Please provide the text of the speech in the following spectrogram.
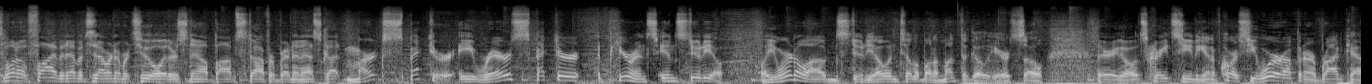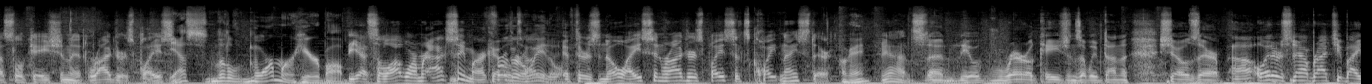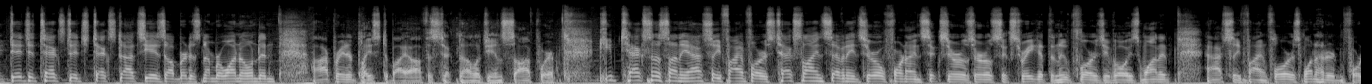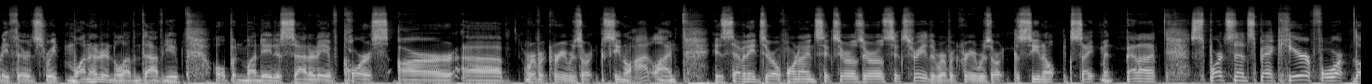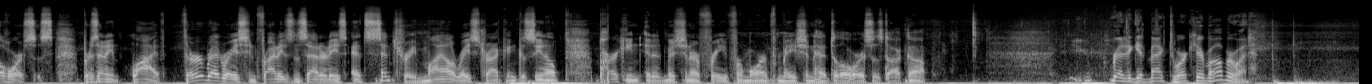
It's 105 in Edmonton, hour number two. Oilers now. Bob Stauffer, Brendan Escott, Mark Spector, a rare Spector appearance in studio. Well, you weren't allowed in studio until about a month ago here, so there you go. It's great seeing you again. Of course, you were up in our broadcast location at Rogers Place. Yes, a little warmer here, Bob. Yes, a lot warmer. Actually, Mark, Further I will tell away, you, though. if there's no ice in Rogers Place, it's quite nice there. Okay. Yeah, it's uh, the rare occasions that we've done the shows there. Uh, Oilers now brought to you by Digitex. Digitex.ca is Alberta's number one owned operated place to buy office technology and software. Keep texting us on the Ashley Fine Floors text line 780-496-0063. Get the new floors you've always wanted. Ashley Fine Floors, 143rd Street, 111th Avenue. Open Monday to Saturday. Of course, our uh, River Cree Resort Casino hotline is 780-496-0063. The River Cree Resort Casino excitement. Bet on it. Sportsnet spec here for the horses. Presenting live thoroughbred Racing Fridays and Saturdays at Century Mile Racetrack and Casino. You know, parking and admission are free. For more information, head to thehorses.com. Ready to get back to work here, Bob, or what?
